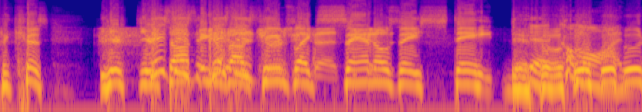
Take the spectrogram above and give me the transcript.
because you're you're This is- talking this about is- teams like Jersey San Jose State, dude. Yeah, come on.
